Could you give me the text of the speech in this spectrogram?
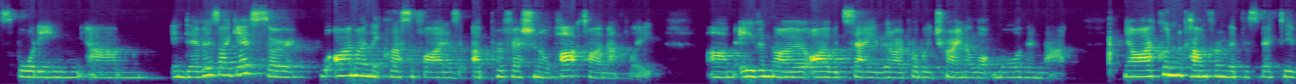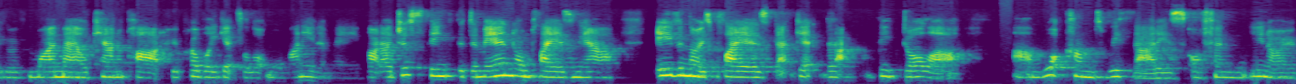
sporting um, endeavours, I guess. So I'm only classified as a professional part time athlete, um, even though I would say that I probably train a lot more than that. Now, I couldn't come from the perspective of my male counterpart who probably gets a lot more money than me, but I just think the demand on players now, even those players that get that big dollar, um, what comes with that is often, you know,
